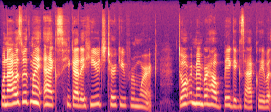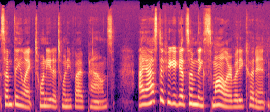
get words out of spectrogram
When I was with my ex, he got a huge turkey from work. Don't remember how big exactly, but something like 20 to 25 pounds. I asked if he could get something smaller, but he couldn't.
